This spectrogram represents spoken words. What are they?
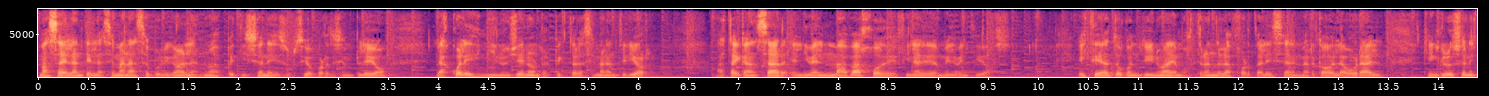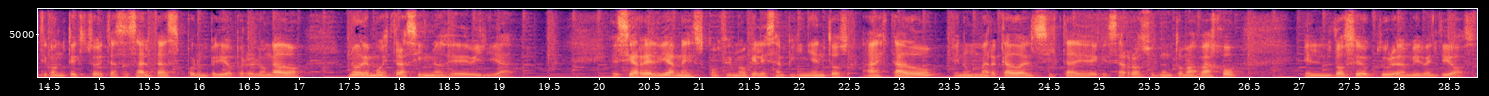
Más adelante en la semana se publicaron las nuevas peticiones de subsidio por desempleo, las cuales disminuyeron respecto a la semana anterior, hasta alcanzar el nivel más bajo desde finales de 2022. Este dato continúa demostrando la fortaleza del mercado laboral, que incluso en este contexto de tasas altas por un periodo prolongado, no demuestra signos de debilidad. El cierre del viernes confirmó que el S&P 500 ha estado en un mercado alcista desde que cerró su punto más bajo el 12 de octubre de 2022,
